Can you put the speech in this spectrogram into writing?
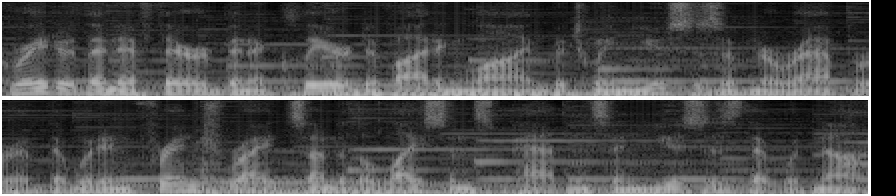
greater than if there had been a clear dividing line between uses of niraparib that would infringe rights under the licensed patents and uses that would not,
